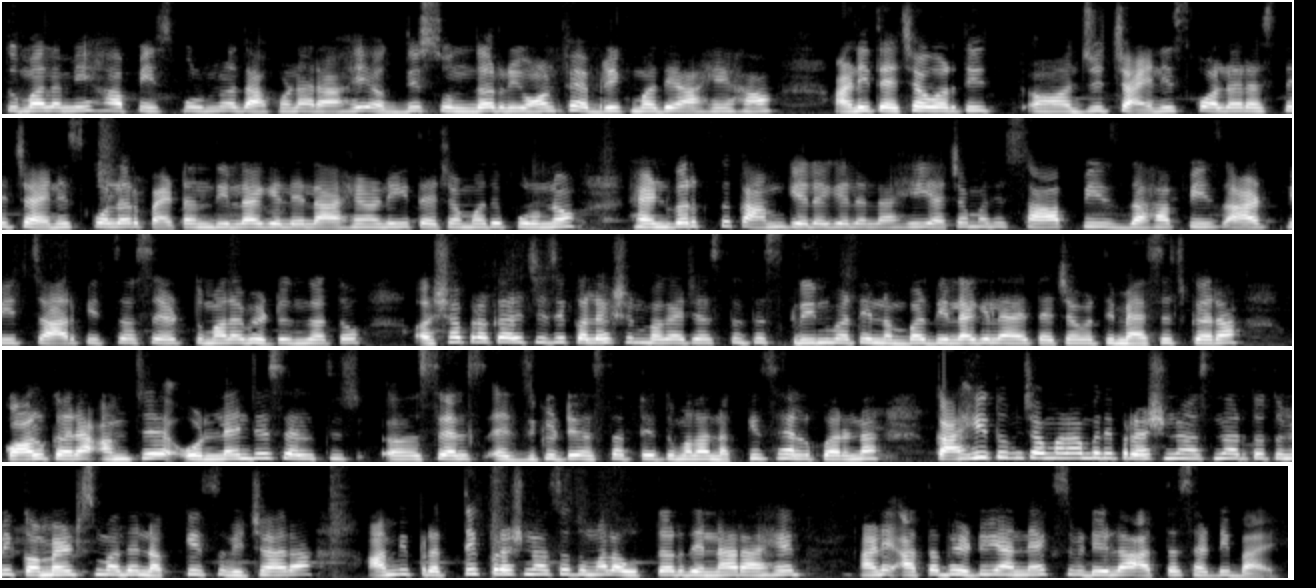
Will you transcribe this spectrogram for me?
तुम्हाला मी हा पीस पूर्ण दाखवणार आहे. अगदी सुंदर रिऑन फॅब्रिकमध्ये आहे हा. आणि त्याच्यावरती जे चायनीज कॉलर असते चायनीज कॉलर पॅटर्न दिला गेलेला आहे आणि त्याच्यामध्ये पूर्ण हँडवर्कचं काम केलं गेलेलं आहे. याच्यामध्ये सहा पीस दहा पीस आठ पीस चार पीसचा सेट तुम्हाला भेटून जातो. अशा प्रकारचे जे कलेक्शन बघायचे असतील तर स्क्रीनवरती नंबर दिला गेला आहे. त्याच्यावरती मेसेज करा कॉल करा. आमचे ऑनलाईन जे सेल्स सेल्स एक्झिक्युटिव्ह असतात ते तुम्हाला नक्कीच हेल्प करणार. काही तुमच्या मनामध्ये प्रश्न असणार तर तुम्ही कमेंट्समध्ये नक्कीच विचारा. आम्ही प्रत्येक प्रश्नाचं तुम्हाला उत्तर देणार आहे. आणि आता भेटूया नेक्स्ट व्हिडिओला आतासाठी बाय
